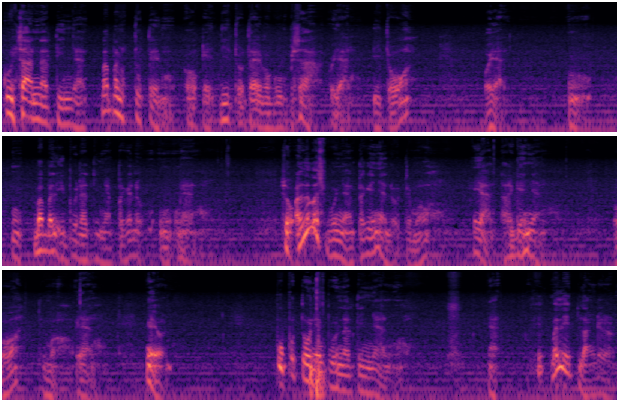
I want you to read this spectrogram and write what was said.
kung saan natin yan babaluktutin. Okay, dito tayo mag-umpisa. O yan, dito. O yan. Mm. Mm. Babaliin po natin yan pag ano. Mm. Yan. So, ang labas po niyan, pag ganyan, o, timo. Ayan, pag ganyan. O, timo. Ayan. Ngayon, puputulin po natin yan. Yan. Maliit lang, gano'n.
